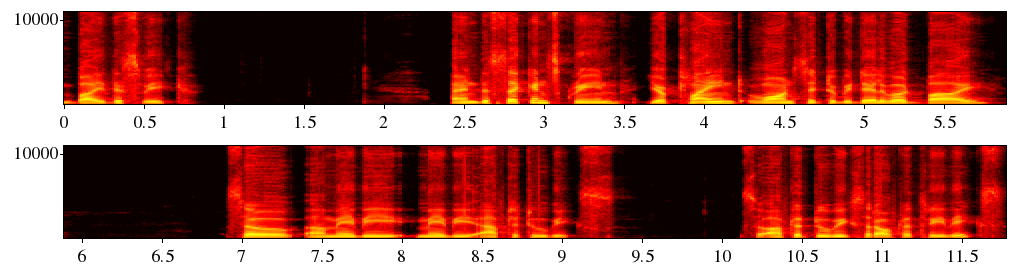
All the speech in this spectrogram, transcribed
by this week. And the second screen, your client wants it to be delivered by, so uh, maybe, maybe after two weeks. So after two weeks or after three weeks.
